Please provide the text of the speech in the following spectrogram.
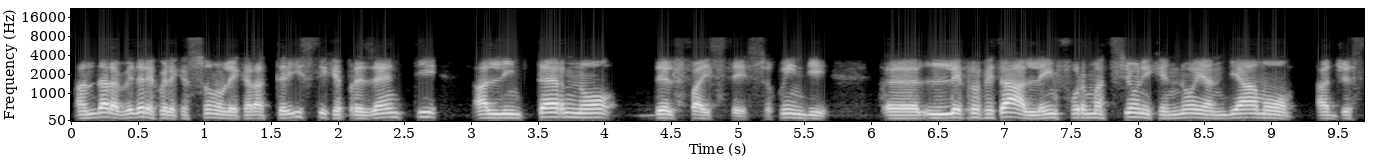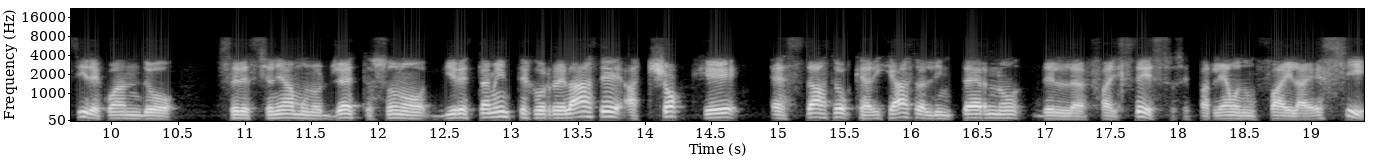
andare a vedere quelle che sono le caratteristiche presenti all'interno del file stesso, quindi eh, le proprietà, le informazioni che noi andiamo a gestire quando selezioniamo un oggetto sono direttamente correlate a ciò che è stato caricato all'interno del file stesso. Se parliamo di un file ASC,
